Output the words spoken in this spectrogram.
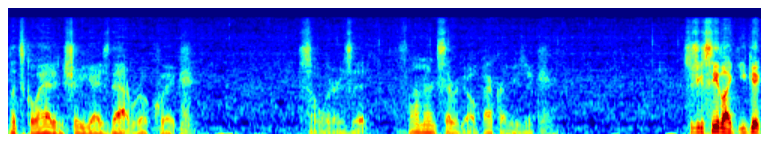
let's go ahead and show you guys that real quick. So where is it? Performance, there we go, background music. So as you can see, like you get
